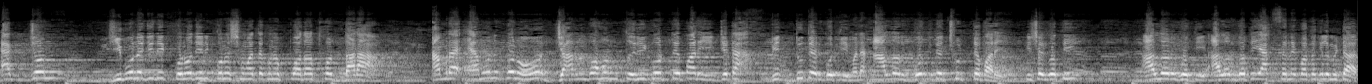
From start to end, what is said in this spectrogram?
একজন জীবনে যদি কোনোদিন কোনো সময়তে কোনো পদার্থ দ্বারা আমরা এমন কোন যানবাহন তৈরি করতে পারি যেটা বিদ্যুতের গতি মানে আলোর গতিতে ছুটতে পারে। কিসের গতি? আলোর গতি। আলোর গতি এক সেকেন্ডে কত কিলোমিটার?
